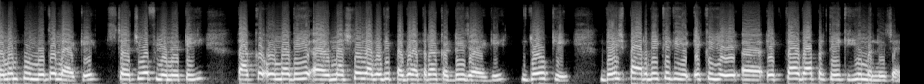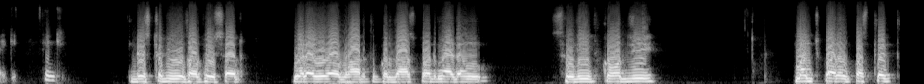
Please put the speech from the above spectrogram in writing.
ਜਨਮ ਭੂਮੀ ਤੋਂ ਲੈ ਕੇ ਸਟੈਚੂ ਆਫ ਯੂਨਿਟੀ ਤੱਕ ਉਹਨਾਂ ਦੀ ਨੈਸ਼ਨਲ ਲੈਵਲ ਦੀ ਪਦਯਾਤਰਾ ਕੱਢੀ ਜਾਏਗੀ, ਜੋ ਕਿ ਦੇਸ਼ ਭਰ ਵਿੱਚ ਇੱਕ ਇਕਤਾ ਦਾ ਪ੍ਰਤੀਕ ਹੀ ਮੰਨੀ ਜਾਏਗੀ। Thank you district youth officer Mera Yuva Bharat Gurdaspur madam Sudeep Kaur ji. मंच पर उपस्थित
